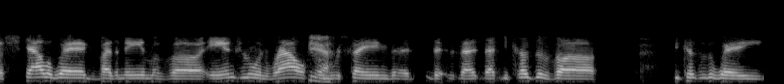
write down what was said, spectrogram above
of scalawags by the name of uh, Andrew and Ralph Yeah. who were saying that that that, that because of uh, because of the way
